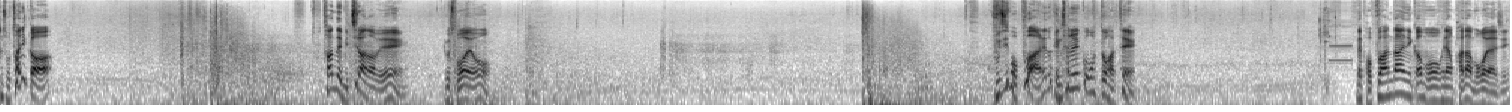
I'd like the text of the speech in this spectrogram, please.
아니 좋다니까. 좋다는데 믿질 않아 왜? 이거 좋아요. 굳이 버프 안 해도 괜찮을 것도 같아. 근데 버프 한다니까 뭐 그냥 받아 먹어야지.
